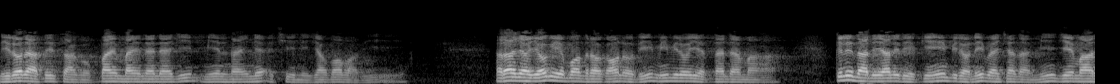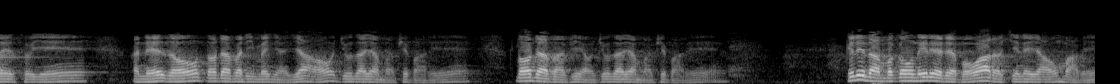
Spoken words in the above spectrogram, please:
និရောဓသစ္စာကိုပိုင်ပိုင်နိုင်နိုင်ကြီးမြင်နိုင်တဲ့အခြေအနေရောက်သွားပါပြီအဲဒါကြောင့်ယောဂီအပေါင်းတော်ကောင်းတို့သည်မိမိတို့ရဲ့တန်တမှာ ကိလေသာတရားလေးတွေကင်းပြီးတော့နိဗ္ဗာန်ချမ်းသာမြင်ခြင်းပါတယ်ဆိုရင်အ ਨੇ ဆုံးသောတာပတိမညာရအောင်ကြိုးစားရမှာဖြစ်ပါတယ်သောတာပန်ဖြစ်အောင်ကြိုးစားရမှာဖြစ်ပါတယ်ကိလေသာမကုံသေးတဲ့ဘဝတော့ကျင်လည်ရအောင်ပါပဲ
